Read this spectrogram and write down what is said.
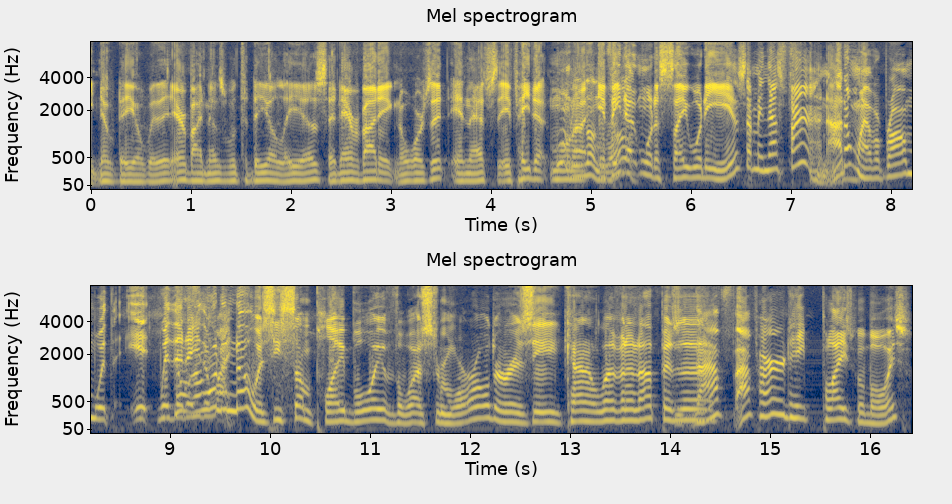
ain't no deal with it. Everybody knows what the deal is, and everybody ignores it. And that's if he doesn't want to. nothing If he doesn't want to say what he is, I mean that's fine. I don't have a problem with it. With it Well, I want to know: is he some playboy of the Western world, or is he kind of living it up as a? I've I've heard he plays with boys.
